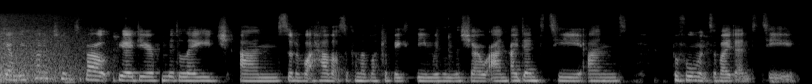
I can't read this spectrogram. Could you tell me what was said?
Again, we kind of talked about the idea of middle age and sort of like how that's a kind of like a big theme within the show and identity and performance of identity.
